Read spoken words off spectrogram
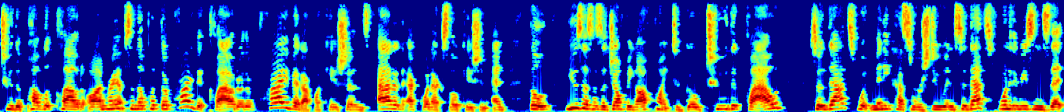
to the public cloud on ramps and they'll put their private cloud or their private applications at an Equinix location and they'll use us as a jumping off point to go to the cloud. So that's what many customers do. And so that's one of the reasons that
